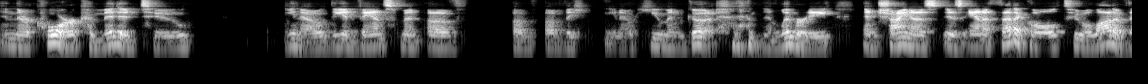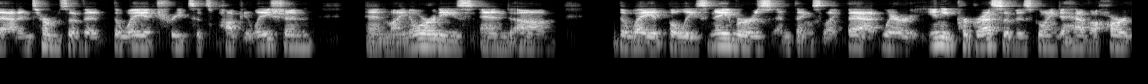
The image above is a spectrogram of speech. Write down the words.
in their core committed to, you know, the advancement of of, of the you know human good and liberty, and China is antithetical to a lot of that in terms of it, the way it treats its population and minorities and um, the way it bullies neighbors and things like that, where any progressive is going to have a hard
